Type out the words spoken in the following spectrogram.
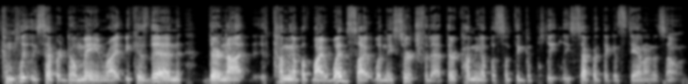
completely separate domain, right? Because then they're not coming up with my website when they search for that. They're coming up with something completely separate that can stand on its own.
